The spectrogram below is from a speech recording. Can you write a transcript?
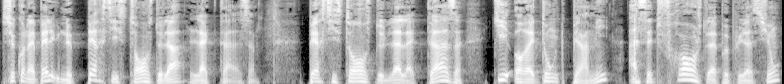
ce qu'on appelle une persistance de la lactase. Persistance de la lactase qui aurait donc permis à cette frange de la population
